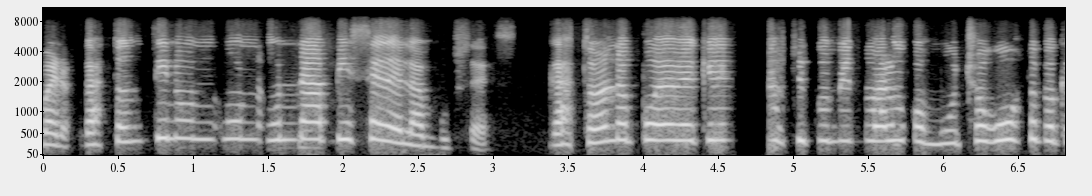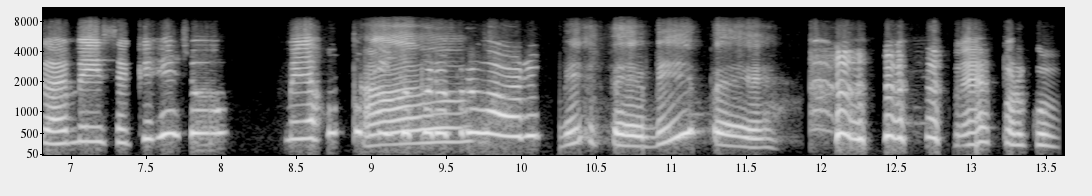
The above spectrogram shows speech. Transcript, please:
bueno, Gastón tiene un, un, un ápice de lambuces. Gastón no puede ver que yo estoy comiendo algo con mucho gusto porque a veces me dice, ¿qué es eso? Me das un poquito para Ah. probar. ¿Viste? ¿Viste? ¿Ves? Por cul-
